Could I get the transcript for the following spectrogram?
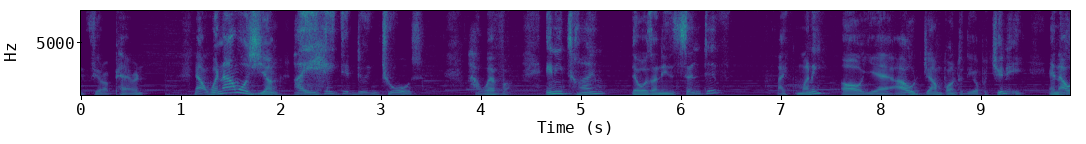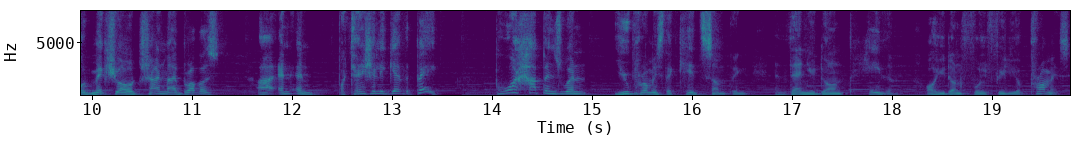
if you're a parent. Now, when I was young, I hated doing chores. However, anytime there was an incentive, like money, oh yeah, I would jump onto the opportunity and I would make sure I would shine my brothers uh, and, and potentially get the pay. But what happens when you promise the kids something and then you don't pay them or you don't fulfill your promise?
